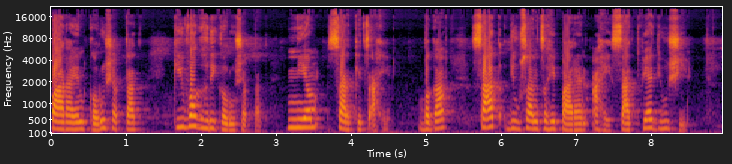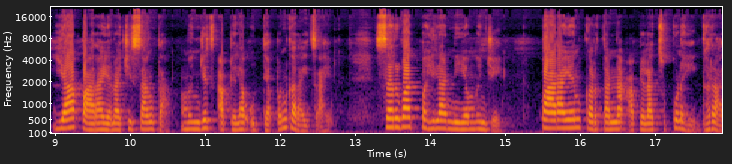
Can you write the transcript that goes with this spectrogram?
पारायण करू शकतात. किंवा घरी करू शकतात. नियम सारखेच आहे. बघा सात दिवसांचं हे पारायण आहे. सातव्या दिवशी या पारायणाची सांगता म्हणजेच आपल्याला उद्यापन करायचं आहे. सर्वात पहिला नियम म्हणजे पारायण करताना आपल्याला चुकूनही घरात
